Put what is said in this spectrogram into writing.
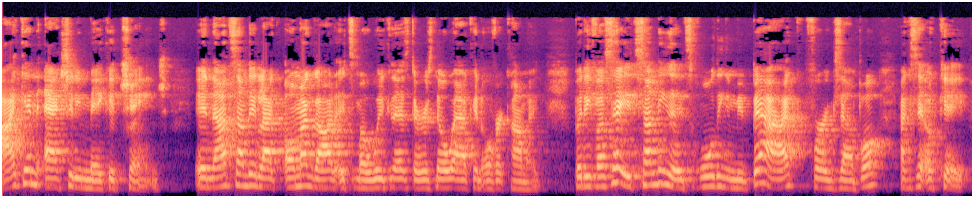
I can actually make a change. And not something like, oh my God, it's my weakness. There is no way I can overcome it. But if I say it's something that's holding me back, for example, I can say, okay,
